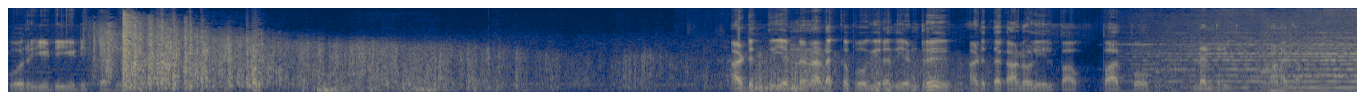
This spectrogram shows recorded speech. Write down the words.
ஒரு இடி இடித்தது. அடுத்து என்ன நடக்கப் போகிறது என்று அடுத்த காணொளியில் பா- பார்ப்போம். நன்றி. வணக்கம்.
